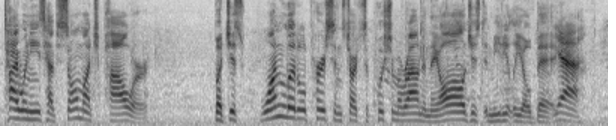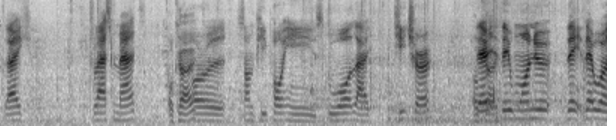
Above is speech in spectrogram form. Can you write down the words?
Taiwanese have so much power, but just one little person starts to push them around, and they all just immediately obey. Yeah. Like classmates Okay. or some people in school like teacher. Okay. They they want to they, they will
